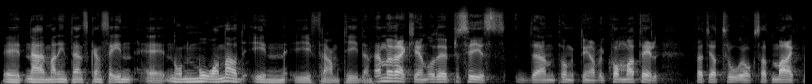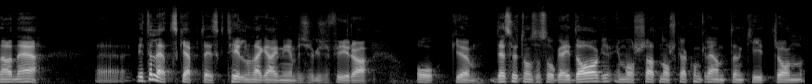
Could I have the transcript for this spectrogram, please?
eh, när man inte ens kan se in eh, någon månad in i framtiden. Nej men verkligen, och det är precis den punkten jag vill komma till. För att jag tror också att marknaden är eh, lite lätt skeptisk till den här guidningen för 2024. Och eh, dessutom så såg jag idag i morse att norska konkurrenten Kitron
